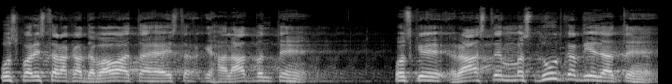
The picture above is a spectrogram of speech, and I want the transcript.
اس پر اس طرح کا دباؤ آتا ہے، اس طرح کے حالات بنتے ہیں۔ اس کے راستے مسدود کر دیے جاتے ہیں۔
